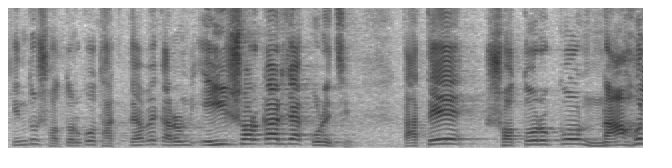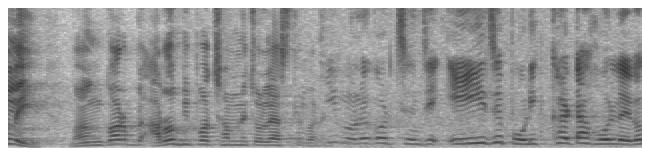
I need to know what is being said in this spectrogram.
কিন্তু সতর্ক থাকতে হবে কারণ এই সরকার যা করেছে তাতে সতর্ক না হলেই ভয়ঙ্কর আরও বিপদ সামনে চলে আসতে পারে। কি মনে করছেন যে এই যে পরীক্ষাটা হলো এবং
